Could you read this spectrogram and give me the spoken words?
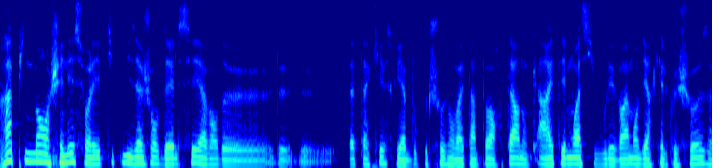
rapidement enchaîner sur les petites mises à jour DLC avant de, d'attaquer, parce qu'il y a beaucoup de choses, on va être un peu en retard. Donc, arrêtez-moi si vous voulez vraiment dire quelque chose.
